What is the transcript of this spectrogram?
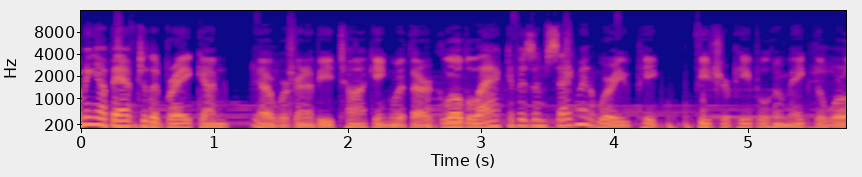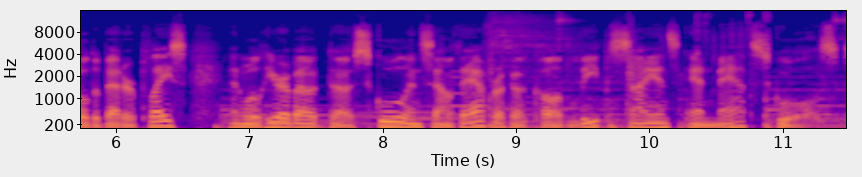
Coming up after the break, uh, we're going to be talking with our global activism segment, where we feature people who make the world a better place, and we'll hear about a school in South Africa called Leap Science and Math Schools.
